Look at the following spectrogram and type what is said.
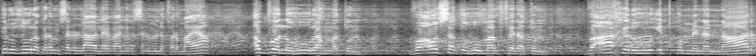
फिर हजूर अक्रम सल्लल्लाहु ने फरमाया अव्वलहू रहमतुन व औसतहू मगफिरतुन व आखिरहू इतकुम मिनन्नार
